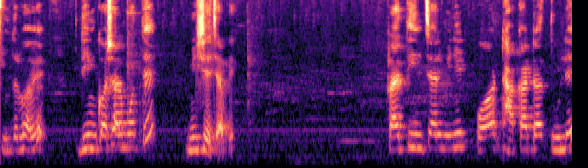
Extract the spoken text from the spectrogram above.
সুন্দরভাবে ডিম কষার মধ্যে মিশে যাবে। প্রায় তিন চার মিনিট পর ঢাকাটা তুলে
